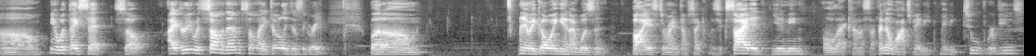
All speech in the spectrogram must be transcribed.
um, you know, what they said. So I agree with some of them, some I totally disagree. But um, anyway, going in, I wasn't biased or anything. I was like, I was excited. You know what I mean? All that kind of stuff. I didn't watch maybe maybe two reviews.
